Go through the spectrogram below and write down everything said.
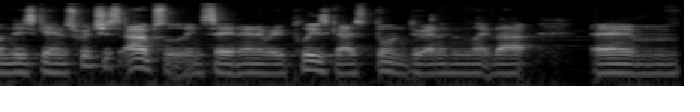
on these games, which is absolutely insane. Anyway, please guys, don't do anything like that. Um,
